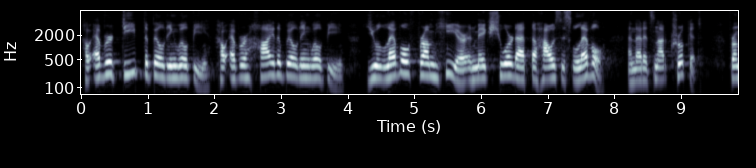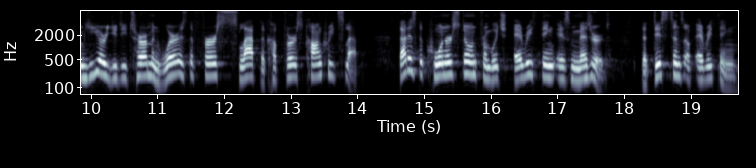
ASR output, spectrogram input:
however deep the building will be, however high the building will be. You level from here and make sure that the house is level and that it's not crooked. From here, you determine where is the first slab, the first concrete slab. That is the cornerstone from which everything is measured, the distance of everything.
